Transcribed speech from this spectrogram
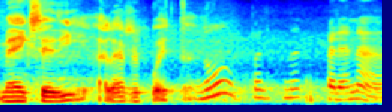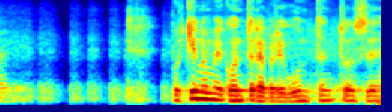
me excedí a la respuesta. No, para nada. ¿Por qué no me contrapregunta entonces?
